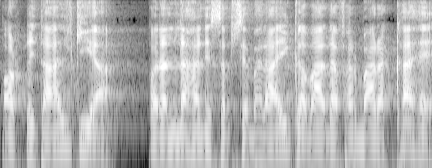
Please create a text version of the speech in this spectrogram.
اور قتال کیا۔ اور اللہ نے سب سے بھلائی کا وعدہ فرما رکھا ہے۔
